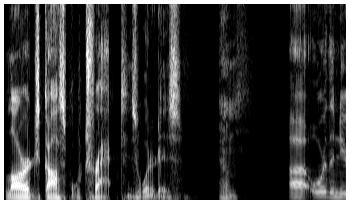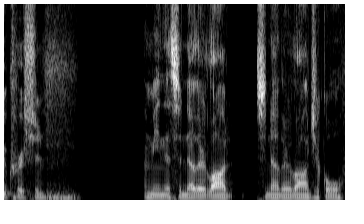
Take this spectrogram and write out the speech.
large gospel tract is what it is. Um, uh, or the new christian. I mean that's another log it's another logical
